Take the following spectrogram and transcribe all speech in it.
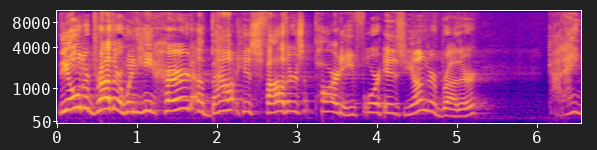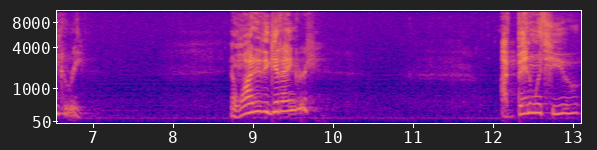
The older brother, when he heard about his father's party for his younger brother, got angry. And why did he get angry? I've been with you,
